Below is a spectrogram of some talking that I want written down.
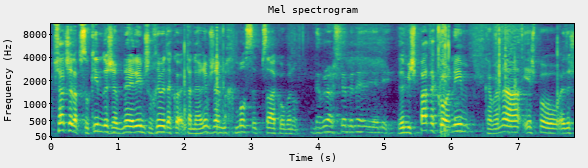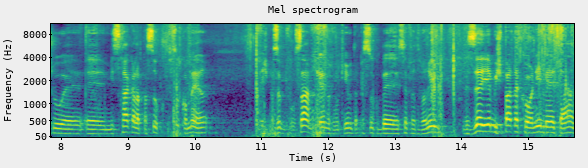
הפשט של הפסוקים זה שבני אלים שולחים את, הכ... את הנערים שלהם לחמוס את בשר הקורבנות. נדבר על שתי בני אלי. זה משפט הכהנים, הכוונה, יש פה איזשהו אה, אה, משחק על הפסוק. הפסוק אומר, יש פסוק מפורסם, כן, אנחנו מכירים את הפסוק בספר דברים, וזה יהיה משפט הכהנים מאת העם,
